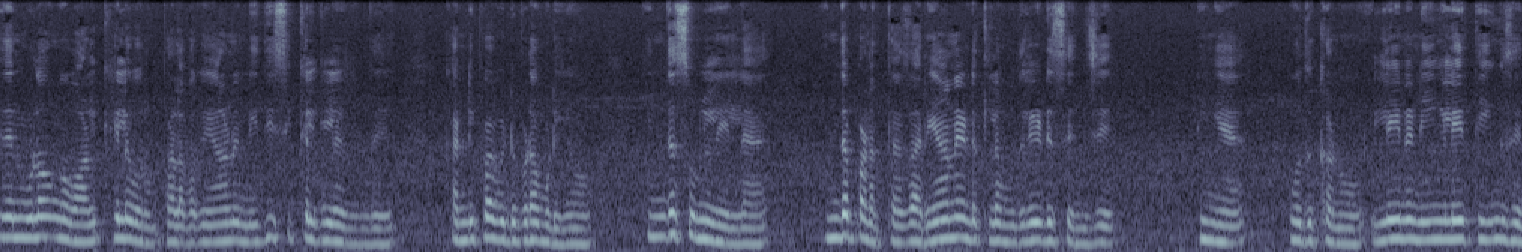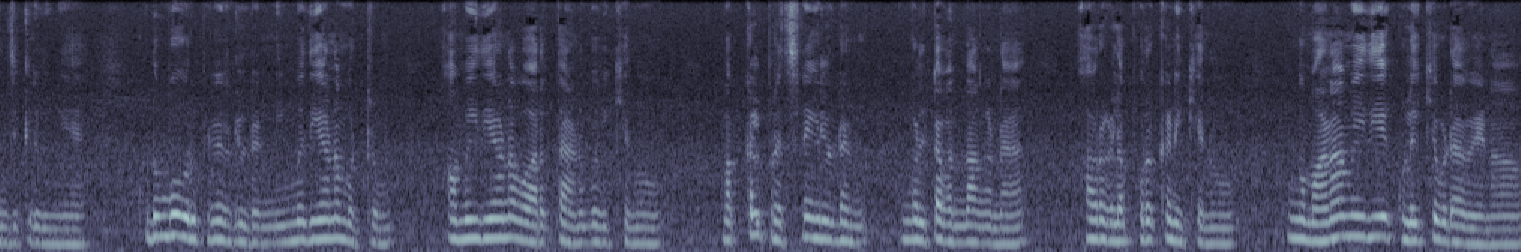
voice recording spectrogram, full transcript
இதன் மூலம் உங்கள் வாழ்க்கையில் வரும் பல வகையான நிதி சிக்கல்களிலிருந்து கண்டிப்பாக விடுபட முடியும். இந்த சூழ்நிலையில் இந்த பணத்தை சரியான இடத்துல முதலீடு செஞ்சு நீங்கள் ஒதுக்கணும். இல்லைன்னா நீங்களே தீங்கு செஞ்சுக்கிருவீங்க. குடும்ப உறுப்பினர்களுடன் நிம்மதியான மற்றும் அமைதியான வாரத்தை அனுபவிக்கணும். மக்கள் பிரச்சனைகளுடன் உங்கள்கிட்ட வந்தாங்கன்னா அவர்களை புறக்கணிக்கணும். உங்கள் மன அமைதியை குலைக்க விட வேணாம்.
